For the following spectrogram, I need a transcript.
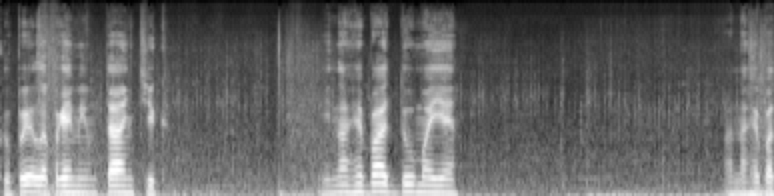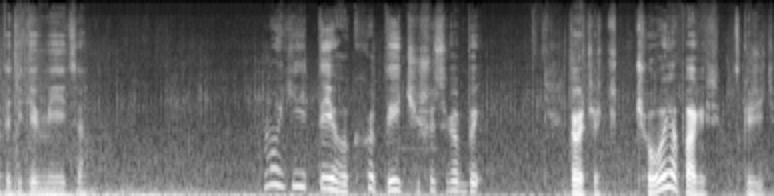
Купила преміум танчик. І нагибать думає. А нагибати тільки вміється. Ну ти його, крути чи щось роби. Коротше, чого я парюсь? Скажіть.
